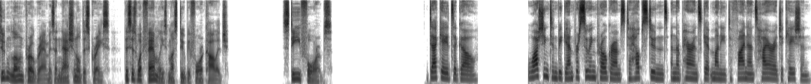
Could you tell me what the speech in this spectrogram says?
student loan program is a national disgrace. This is what families must do before college. Steve Forbes. Decades ago, Washington began pursuing programs to help students and their parents get money to finance higher education.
